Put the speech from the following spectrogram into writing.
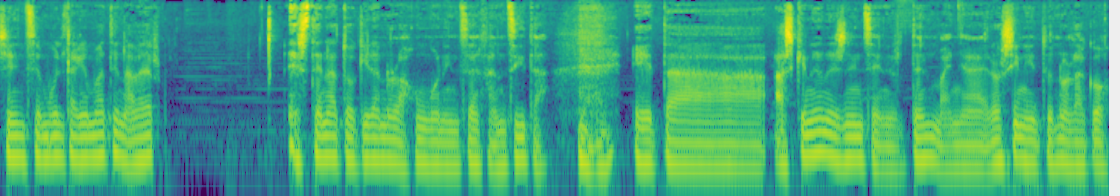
zeintzen bueltak ematen, aber, estenatokira nola jungo nintzen jantzita. Eta azkenean ez nintzen irten, baina erosi nitu nolako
